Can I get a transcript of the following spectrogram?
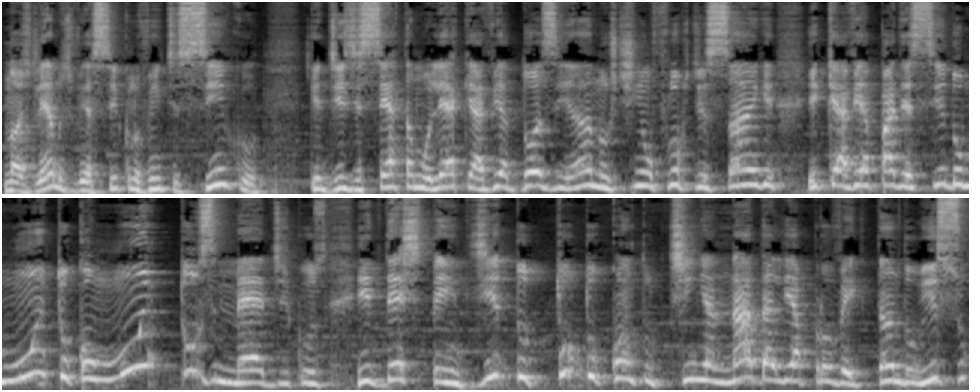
Nós lemos versículo 25 que diz de certa mulher que havia 12 anos tinha um fluxo de sangue e que havia padecido muito com muitos médicos e despendido tudo quanto tinha, nada lhe aproveitando isso,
